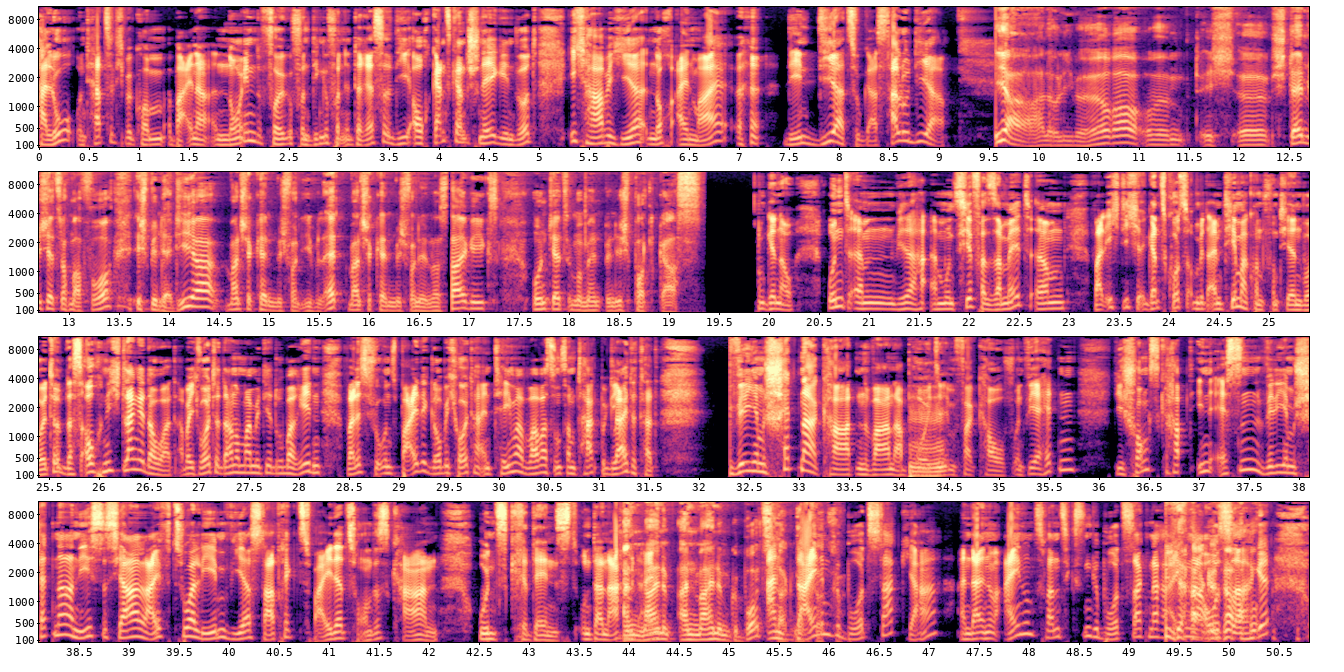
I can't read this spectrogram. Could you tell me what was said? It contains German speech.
Hallo und herzlich willkommen bei einer neuen Folge von Dinge von Interesse, die auch ganz, ganz schnell gehen wird. Ich habe hier noch einmal den Dia zu Gast. Hallo Dia. Ja, hallo liebe Hörer. Und ich äh, stelle mich jetzt nochmal vor. Ich bin der Dia. Manche kennen mich von Evil Ed, manche kennen mich von den Nostalgeeks. Und jetzt im Moment bin ich Podcast. Genau. Und ähm, wir haben uns hier versammelt, ähm, weil ich dich ganz kurz mit einem Thema konfrontieren wollte, das auch nicht lange dauert. Aber ich wollte da nochmal mit dir drüber reden, weil es für uns beide, glaube ich, heute ein Thema war, was uns am Tag begleitet hat. William Shatner Karten waren ab mhm. heute im Verkauf und wir hätten die Chance gehabt in Essen William Shatner nächstes Jahr live zu erleben, wie er Star Trek 2 der Zorn des Khan uns kredenzt und danach an meinem an meinem Geburtstag an deinem Geburtstag, ja, an deinem 21. Geburtstag nach eigener ja, genau. Aussage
